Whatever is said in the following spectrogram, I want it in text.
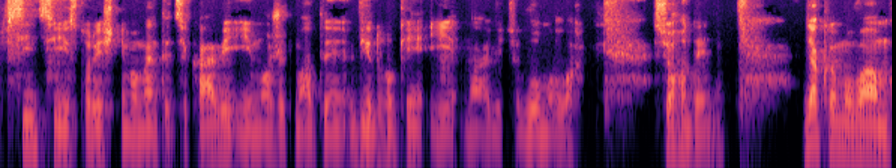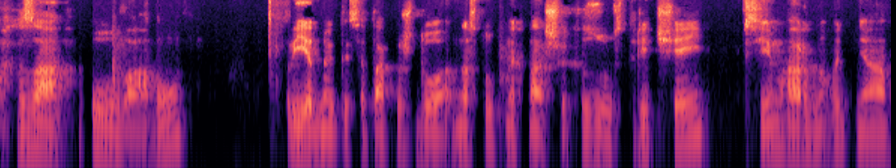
всі ці історичні моменти цікаві і можуть мати відгуки і навіть в умовах сьогодення. Дякуємо вам за увагу. Приєднуйтеся також до наступних наших зустрічей. Всім гарного дня.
